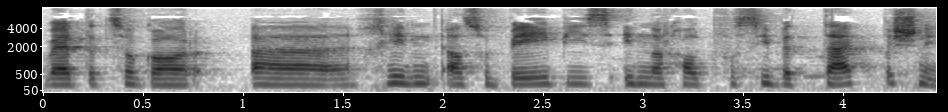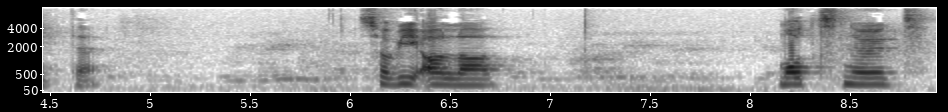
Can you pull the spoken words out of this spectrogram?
werden sogar äh, kind, also Babys innerhalb von sieben Tagen beschnitten. So wie Allah. Motz nicht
